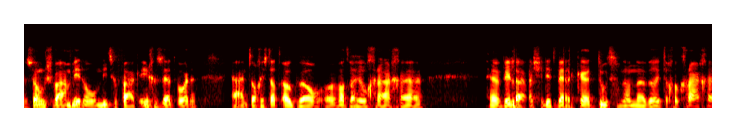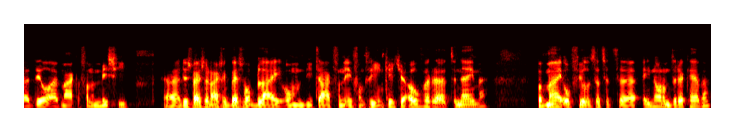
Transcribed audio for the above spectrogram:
zo'n zwaar middel niet zo vaak ingezet worden. Ja, en toch is dat ook wel wat we heel graag willen. Als je dit werk doet, dan wil je toch ook graag deel uitmaken van een missie. dus wij zijn eigenlijk best wel blij om die taak van de infanterie een keertje over te nemen. Wat mij opviel is dat ze het enorm druk hebben.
